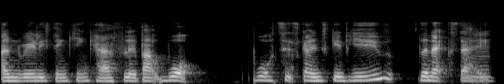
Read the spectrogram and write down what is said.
and really thinking carefully about what what it's going to give you the next day. Mm.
